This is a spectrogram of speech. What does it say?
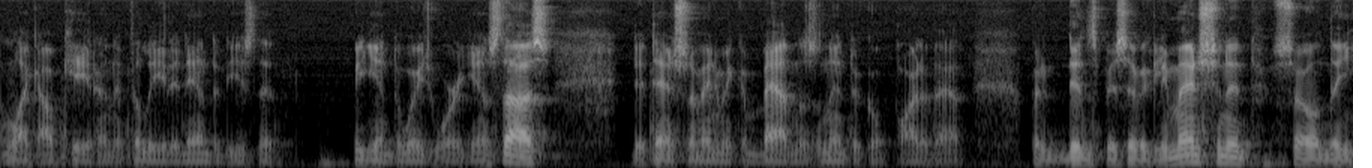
like Al-Qaeda and affiliated entities that begin to wage war against us. Detention of enemy combatants is an integral part of that. But it didn't specifically mention it, so the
